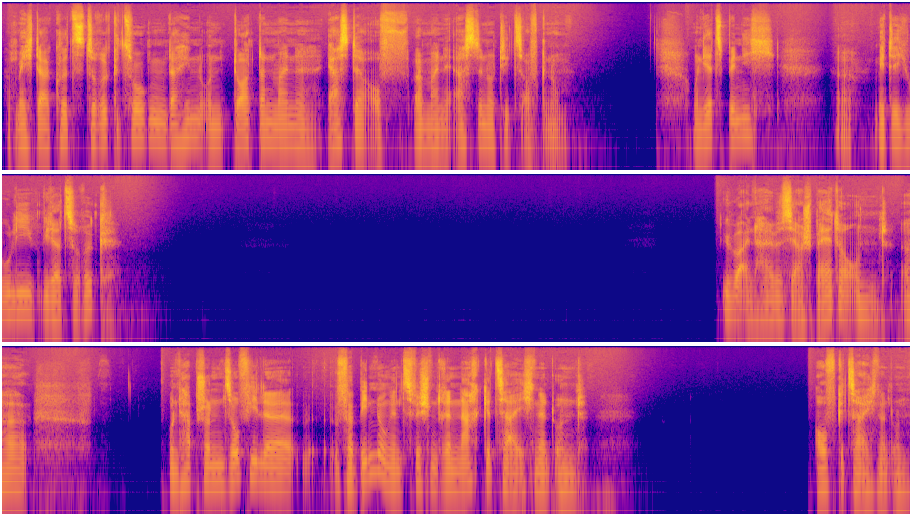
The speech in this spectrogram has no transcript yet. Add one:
Habe mich da kurz zurückgezogen dahin und dort dann meine erste, auf, äh, meine erste Notiz aufgenommen. Und jetzt bin ich äh, Mitte Juli wieder zurück über ein halbes Jahr später und, äh, und habe schon so viele Verbindungen zwischendrin nachgezeichnet und aufgezeichnet und,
